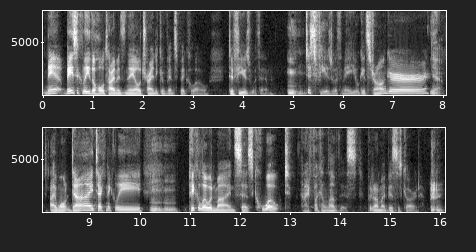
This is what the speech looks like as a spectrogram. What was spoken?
now basically the whole time it's Nail trying to convince Piccolo to fuse with him. Mhm. Just fuse with me. You'll get stronger. Yeah. I won't die technically. hmm Piccolo in mind says, quote, and I fucking love this. Put it on my business card.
